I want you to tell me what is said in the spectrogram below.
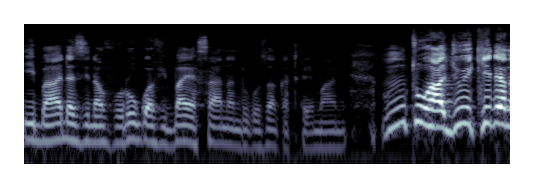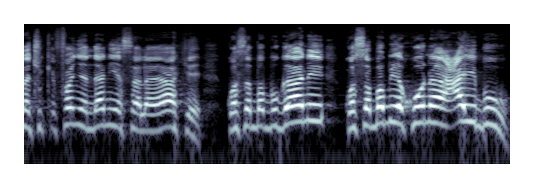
Ibada zinavurugwa vibaya sana ndugu zangu katika imani mtu hajui kile anachokifanya ndani ya sala yake. Kwa sababu gani? Kwa sababu ya kuona aibu.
